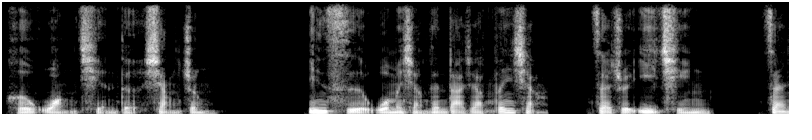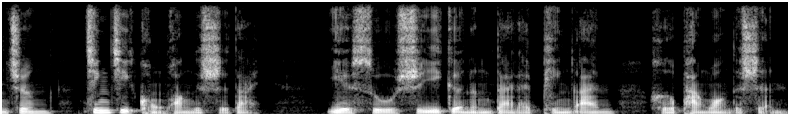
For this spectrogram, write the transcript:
和往前的象征。因此，我们想跟大家分享，在这疫情、战争、经济恐慌的时代，耶稣是一个能带来平安和盼望的神。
